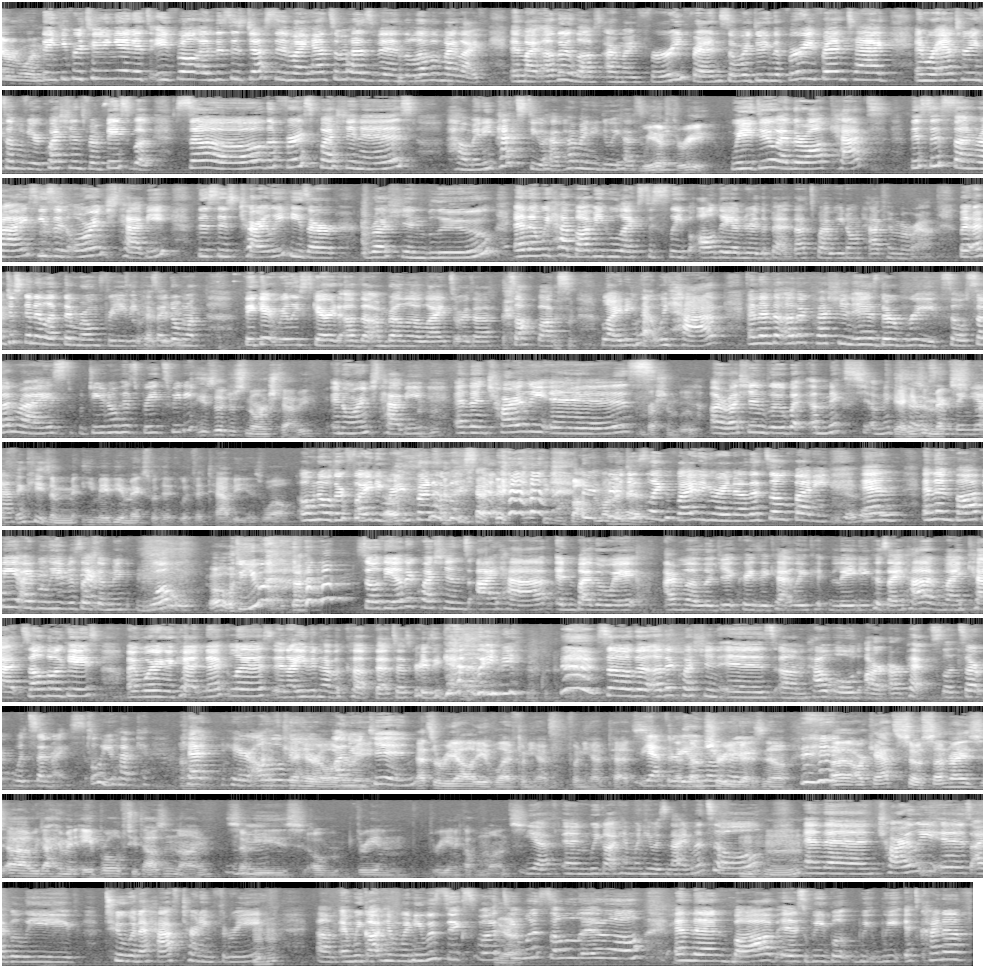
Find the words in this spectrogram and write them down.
Hey everyone! Thank you for tuning in. It's April and this is Justin, my handsome husband, the love of my life. And my other loves are my furry friends. So we're doing the furry friend tag and we're answering some of your questions from Facebook. So the first question is, how many pets do you have? How many do we have? We have three. We do and they're all cats. This is Sunrise. He's an orange tabby. This is Charlie. He's our Russian blue. And then we have Bobby who likes to sleep all day under the bed. That's why we don't have him around. But I'm just going to let them roam free because ahead, I don't want... They get really scared of the umbrella lights or the softbox lighting that we have. And then the other question is their breed. So Sunrise, do you know his breed, sweetie? He's a, just an orange tabby, An orange tabby. Mhm. And then Charlie is Russian blue. a Russian blue, but a mix, a mixture Yeah, he's a mix. Yeah. I think he's a he may be a mix with it with a tabby as well. Oh no, they're fighting right in front of us. Oh. yeah, he just bopped him on they're the head. just like fighting right now. That's so funny. You guys And okay? and then Bobby, I believe, is like a mix. Whoa. oh, Do you? so the other questions I have, and by the way, I'm a legit crazy cat lady because I have my cat cell phone case. I'm wearing a cat necklace, and I even have a cup that says crazy cat lady. so the other question is, um, how old are our pets? Let's start with Sunrise. Oh, you have cat, cat hair all over cat hair all on over your me. chin. That's a reality of life when you have when you have pets. Yeah, three as I'm sure you guys know. uh, our cats. So Sunrise, uh, we got him in April of 2009. So Mhm. he's over three and three in a couple months. Yes, and we got him when he was nine months old. Mhm. And then Charlie is, I believe, two and a half, turning 3 Mhm. Um, and we got him when he was six months. Yeah. He was so little. And then Bob is we we we. It's kind of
